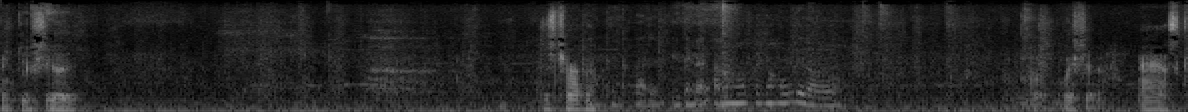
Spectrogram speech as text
think you should. Just try to. Think about it. You think I, I don't know if I can hold it all. We should ask.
